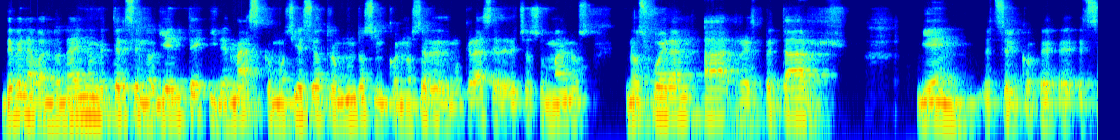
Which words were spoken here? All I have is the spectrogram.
deben abandonar y no meterse en Oriente y demás, como si ese otro mundo sin conocer de democracia, de derechos humanos, nos fueran a respetar. Bien, es, eh, eh, es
